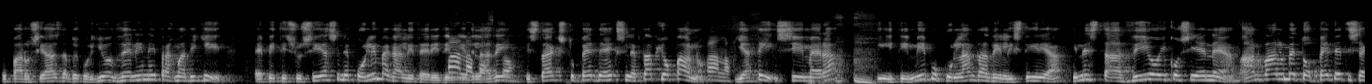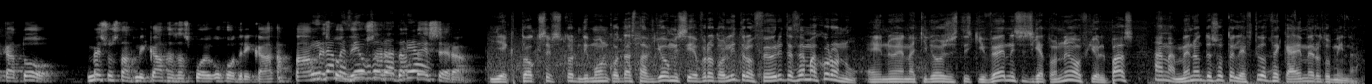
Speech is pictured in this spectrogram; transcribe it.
που παρουσιάζεται από το Υπουργείο δεν είναι η πραγματική. Επί της ουσίας είναι πολύ μεγαλύτερη η τιμή. Πάνω από δηλαδή αυτό. της τάξης του 5-6 λεπτά πιο πάνω. Πάνω από Γιατί σήμερα η τιμή που πουλάνε τα δηληστήρια είναι στα 2,29. Αν βάλουμε το 5% μέσω σταθμικά, θα σας πω εγώ χοντρικά, πάμε Είδαμε στο 2,43. Η εκτόξευση των τιμών κοντά στα 2,5 ευρώ το λίτρο θεωρείται θέμα χρόνου, ενώ οι ανακοινώσεις της κυβέρνησης για το νέο Fuel Pass αναμένονται στο τελευταίο δεκαήμερο του μήνα.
